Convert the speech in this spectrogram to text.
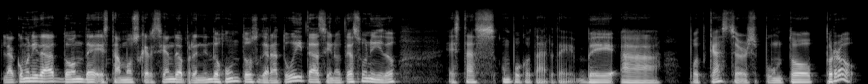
la comunidad donde estamos creciendo y aprendiendo juntos, gratuita. Si no te has unido, estás un poco tarde. Ve a podcasters.pro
